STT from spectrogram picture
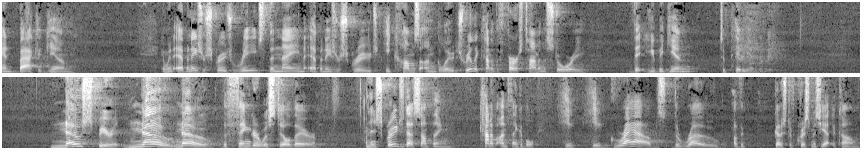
and back again. And when Ebenezer Scrooge reads the name Ebenezer Scrooge, he comes unglued. It's really kind of the first time in the story that you begin to pity him. No spirit, no, no. The finger was still there. And then Scrooge does something kind of unthinkable. He, he grabs the robe of the ghost of Christmas yet to come.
